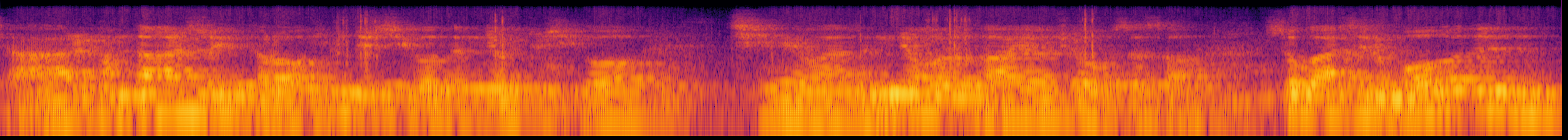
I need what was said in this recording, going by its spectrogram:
잘 감당할 수 있도록 힘 주시고 능력 주시고 지혜와 능력으로 더하여 주옵소서 수고하시는 모든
